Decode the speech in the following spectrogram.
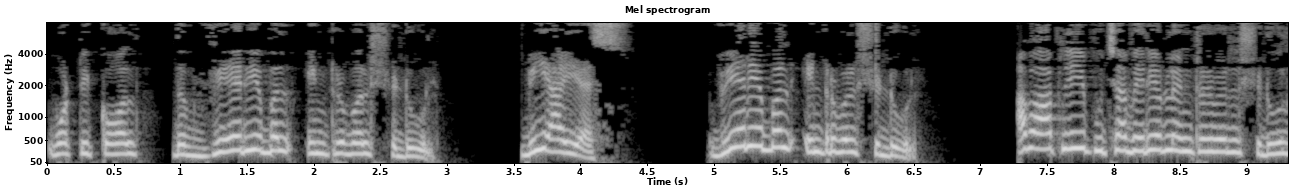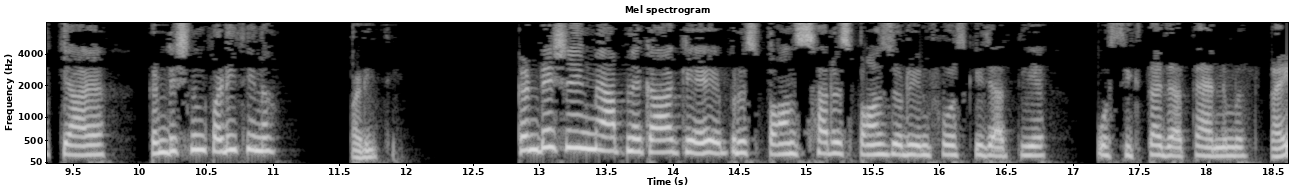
what we call the variable interval schedule VIS variable interval schedule اب آپ نے یہ پوچھا ویریبل انٹرول شیڈول کیا ہے کہ رسپانس ہر رسپانس جو رینفورس کی جاتی ہے وہ سیکھتا جاتا ہے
